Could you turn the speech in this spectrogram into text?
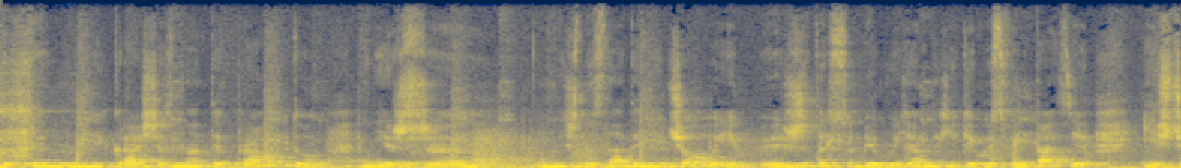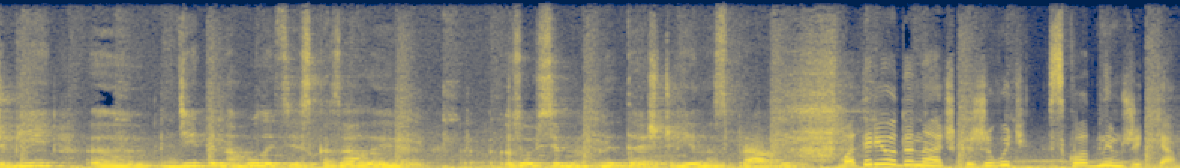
дитині краще знати правду, ніж, е, ніж не знати нічого і, і жити собі в уявних якихось фантазіях, і щоб їй е, діти на вулиці сказали зовсім не те, що є насправді. Матері одиначки живуть складним життям.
